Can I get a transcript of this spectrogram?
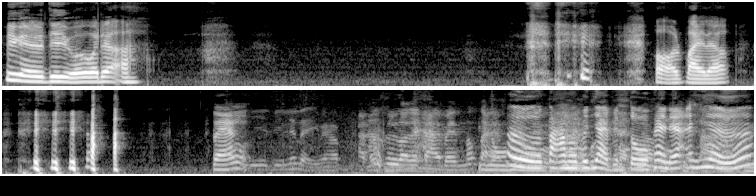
พี่เคย stream อยู่ปะวะเนี่ย อะอ๋อมันไปแล้ว แบงค์อะก็คือเราจะกลายเป็นตั้งแต่เออ ตามมันเป็นใหญ่เป็นโตแค่เนี้ยไอ้เหี้ยเอ้ย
